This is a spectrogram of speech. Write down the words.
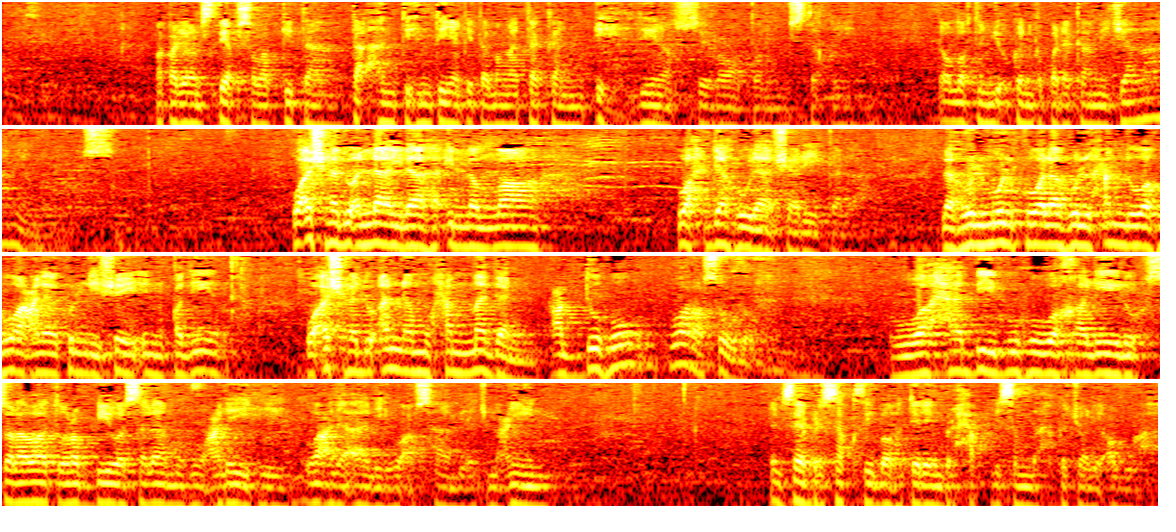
Maka dalam setiap salat kita tak henti-hentinya kita mengatakan ihdinas siratal mustaqim. Ya Allah tunjukkan kepada kami jalan yang lurus. Wa asyhadu an la ilaha illallah wahdahu la syarika lah. Lahul mulku wa lahul hamdu wa huwa ala kulli syai'in qadir. Wa asyhadu anna Muhammadan abduhu wa rasuluh. وحبيبه وخليله صلوات ربي وسلامه عليه وعلى آله وأصحابه أجمعين dan saya bersaksi bahwa tiada yang berhak disembah kecuali Allah.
